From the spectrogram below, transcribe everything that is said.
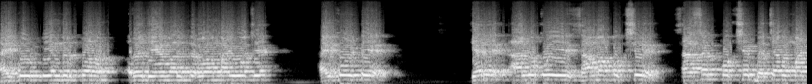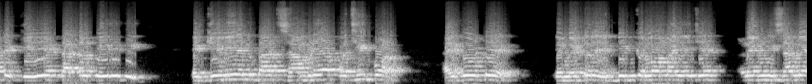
હાઈકોર્ટની અંદર પણ અરજ અહેવાલ કરવામાં આવ્યો છે. હાઈકોર્ટે જ્યારે આ લોકોએ સામા પક્ષે શાસક પક્ષે બચાવ માટે કેવિયત દાખલ કરી હતી. એ કેવિયત બાદ સાંભળ્યા પછી પણ હાઈકોર્ટે એ મેટર એડમિટ કરવામાં આવી છે અને એમની સામે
